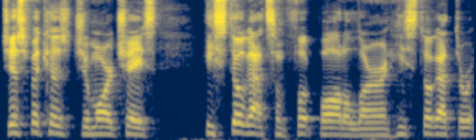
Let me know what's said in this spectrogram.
just because Ja'Marr Chase he's still got some football to learn. He's still got the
